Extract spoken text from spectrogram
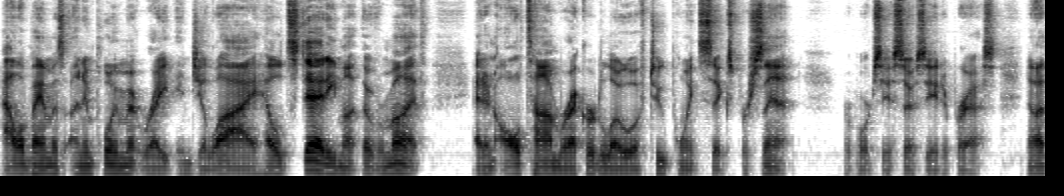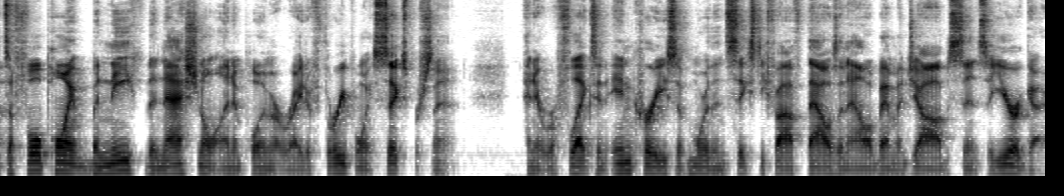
Alabama's unemployment rate in July held steady month over month at an all time record low of 2.6%, reports the Associated Press. Now, that's a full point beneath the national unemployment rate of 3.6% and it reflects an increase of more than 65,000 Alabama jobs since a year ago.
